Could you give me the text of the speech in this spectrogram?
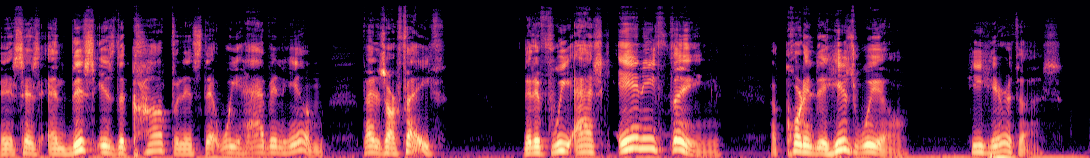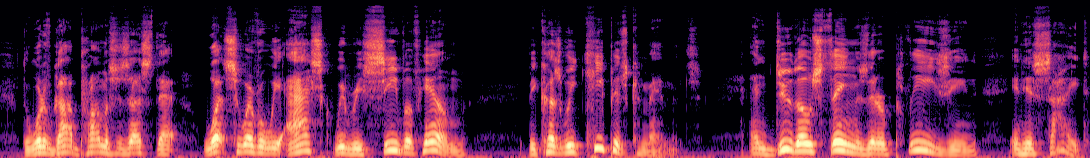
And it says, And this is the confidence that we have in Him. That is our faith. That if we ask anything according to His will, He heareth us. The Word of God promises us that whatsoever we ask, we receive of Him because we keep His commandments and do those things that are pleasing in His sight.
